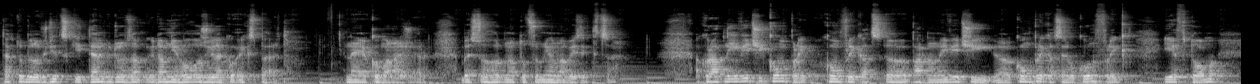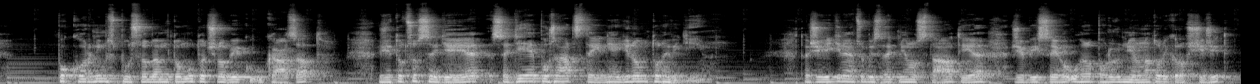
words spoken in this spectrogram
tak to byl vždycky ten, kdo, za, kdo mě hovořil jako expert, ne jako manažer, bez ohledu na to, co měl na vizitce. Akorát největší konflikt, eh, pardon, největší eh, komplikace nebo konflikt je v tom, pokorným způsobem tomuto člověku ukázat, že to, co se děje, se děje pořád stejně, jenom to nevidí. Takže jediné, co by se teď mělo stát, je, že by se jeho úhel pohledu měl natolik rozšířit,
